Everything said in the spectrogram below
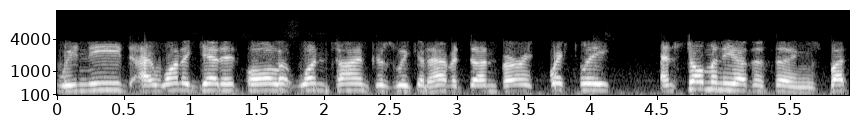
we need. I want to get it all at one time because we can have it done very quickly, and so many other things. But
